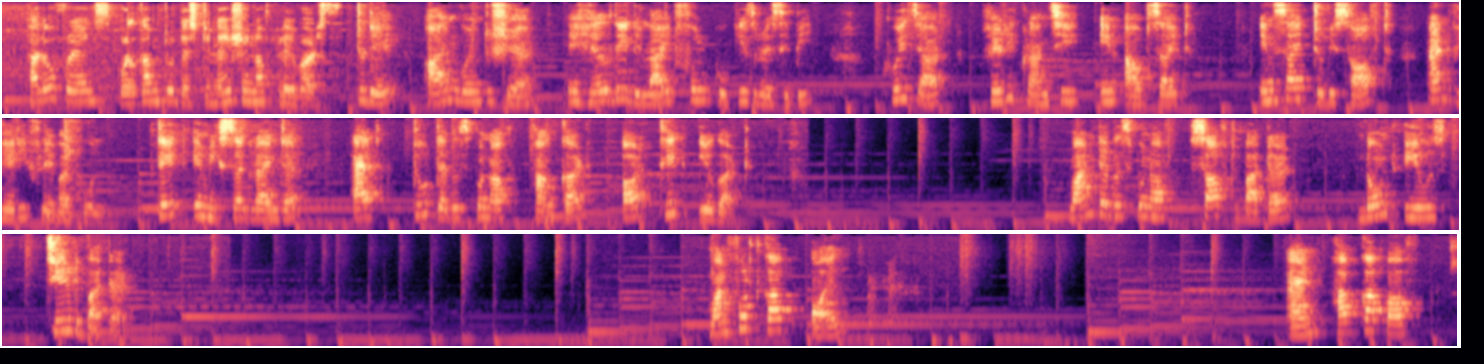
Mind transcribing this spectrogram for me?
Hello friends, welcome to Destination of Flavors. Today I am going to share a healthy delightful cookies recipe which are very crunchy in outside, inside to be soft and very flavorful. Take a mixer grinder, add 2 tablespoon of hung curd or thick yogurt. 1 tablespoon of soft butter. Don't use chilled butter. 1 4th cup oil and half cup of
